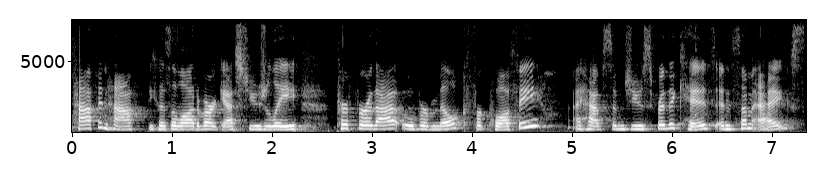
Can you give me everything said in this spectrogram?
Half and half because a lot of our guests usually prefer that over milk for coffee. I have some juice for the kids and some eggs.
